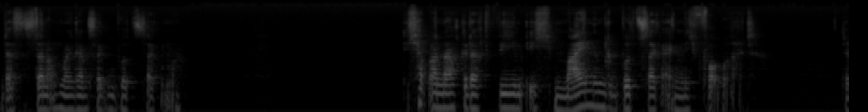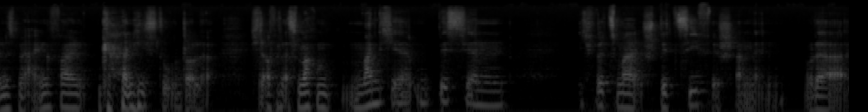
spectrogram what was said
Das ist dann auch mein ganzer Geburtstag immer. Ich habe mal nachgedacht, wie ich meinen Geburtstag eigentlich vorbereite dann ist mir eingefallen, gar nicht so dolle. Ich glaube, das machen manche ein bisschen, ich würde es mal spezifischer nennen. Oder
